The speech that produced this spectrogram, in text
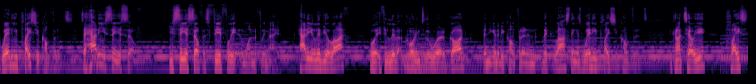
where do you place your confidence? So, how do you see yourself? You see yourself as fearfully and wonderfully made. How do you live your life? Well, if you live it according to the Word of God, then you're going to be confident. And the last thing is, where do you place your confidence? And can I tell you, place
